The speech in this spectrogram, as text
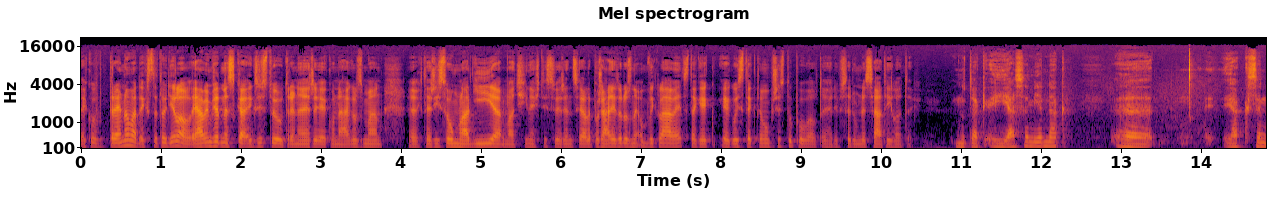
jako trénovat, jak jste to dělal. Já vím, že dneska existují trenéři jako Nagelsmann, kteří jsou mladí a mladší než ty svěřenci, ale pořád je to dost neobvyklá věc. Tak jak, jak vy jste k tomu přistupoval tehdy v 70. letech? No tak já jsem jednak, jak jsem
